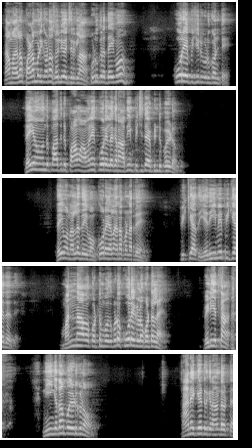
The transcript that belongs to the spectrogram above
நாம் அதெல்லாம் பழமொழிக்கோனா சொல்லி வச்சிருக்கலாம். கொடுக்குற தெய்வம் கூரையை பிச்சுட்டு கொடுக்கோன்ட்டு. தெய்வம் வந்து பார்த்துட்டு பாவம் அவனே கூரையில் இருக்கிறான் அதையும் பிச்சுட்டே அப்படின்ட்டு போயிடும். தெய்வம் நல்ல தெய்வம். கூரையெல்லாம் என்ன பண்ணாது? பிக்காது எதையுமே பிக்காது அது. மண்ணாவை கொட்டும் போது கூட கூரைகளை கொட்டலை. வெளியே தான் நீங்கள் தான் போய் எடுக்கணும். நானே கேட்டிருக்கிறேன் ஆண்டவர்கிட்ட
